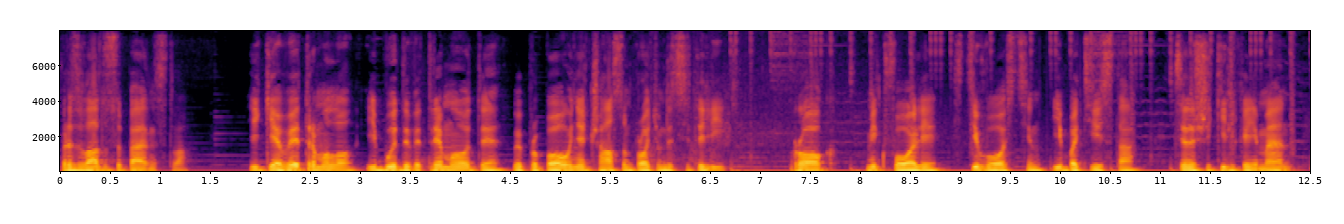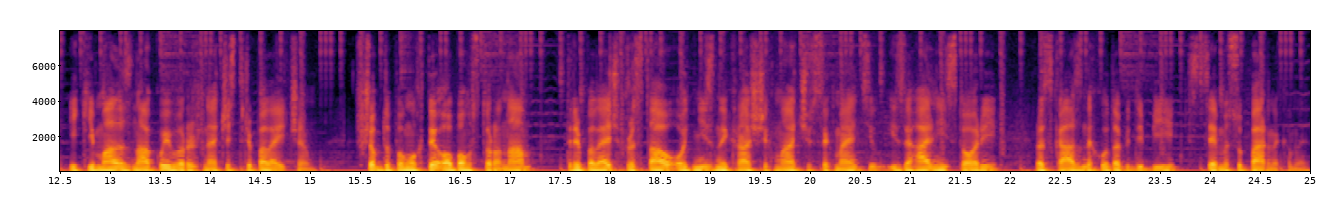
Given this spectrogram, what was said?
призвела до суперництва, яке витримало і буде витримувати випробовування часом протягом десятиліть. Рок, Мік Фолі, Стів Остін і Батіста це лише кілька імен, які мали знакові ворожнечі з Triple Щоб допомогти обом сторонам, H представив одні з найкращих матчів сегментів і загальній історії, розказаних у WWE з цими суперниками.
